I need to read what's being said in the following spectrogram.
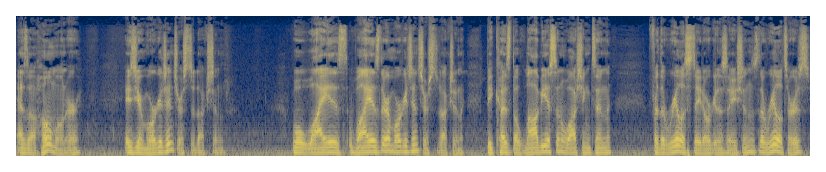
as a homeowner is your mortgage interest deduction. Well, why is why is there a mortgage interest deduction? Because the lobbyists in Washington for the real estate organizations, the realtors,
